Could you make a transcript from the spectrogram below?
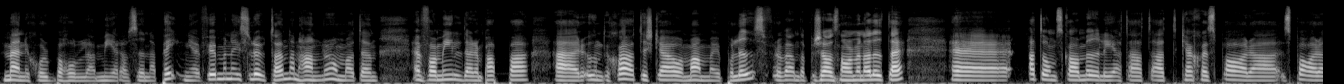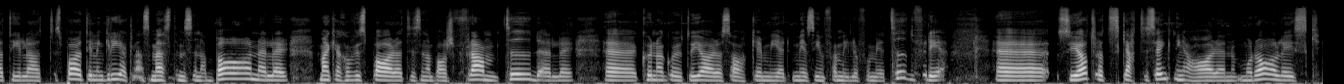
människor behålla mer av sina pengar. För jag menar i slutändan handlar det om att en, en familj där en pappa är undersköterska och mamma är polis för att vända på könsnormerna lite. Eh, att de ska ha möjlighet att, att kanske spara, spara, till att, spara till en Greklandssemester med sina barn eller man kanske vill spara till sina barns framtid eller eh, kunna gå ut och göra saker med, med sin familj och få mer tid för det. Eh, så jag tror att skattesänkningar har en moralisk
